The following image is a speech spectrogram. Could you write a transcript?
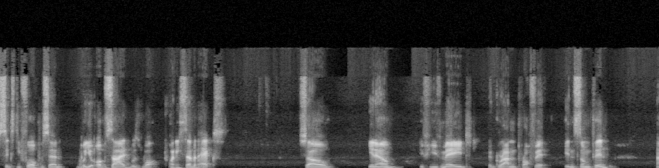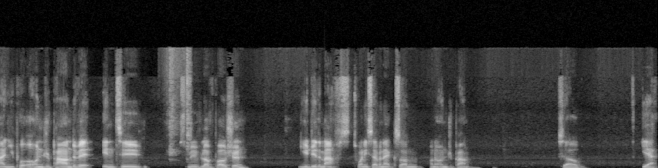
64%, but your upside was what 27x. So, you know, if you've made a grand profit in something and you put a hundred pound of it into smooth love potion, you do the maths 27x on on a hundred pound. So yeah.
